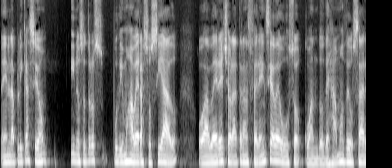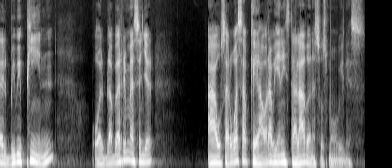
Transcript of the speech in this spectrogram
en la aplicación y nosotros pudimos haber asociado o haber hecho la transferencia de uso cuando dejamos de usar el BB Pin o el BlackBerry Messenger a usar WhatsApp que ahora viene instalado en esos móviles.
